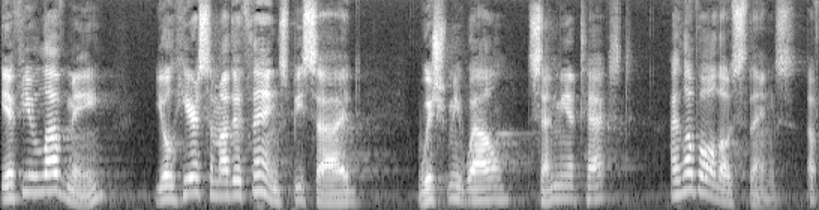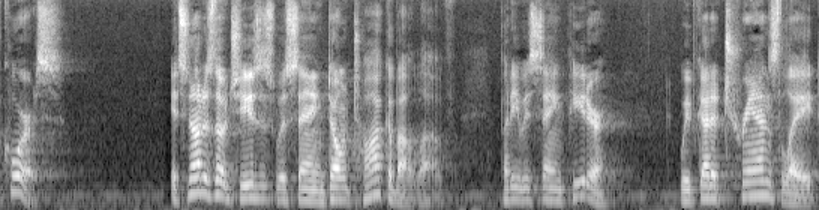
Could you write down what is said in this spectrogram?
If you love me, you'll hear some other things beside wish me well, send me a text. I love all those things, of course. It's not as though Jesus was saying, don't talk about love, but he was saying, Peter, We've got to translate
